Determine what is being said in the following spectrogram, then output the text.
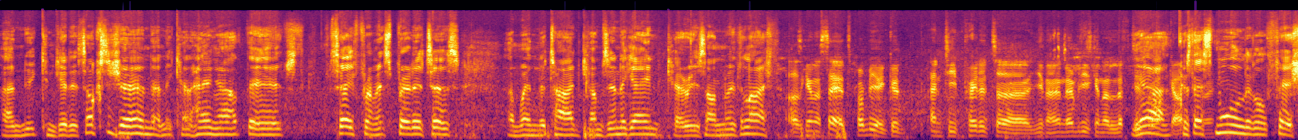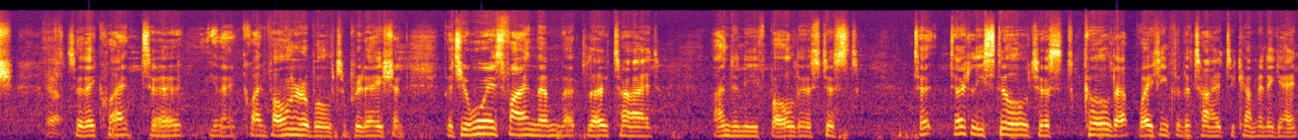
And it can get its oxygen and it can hang out there, safe from its predators. And when the tide comes in again, carries on with life. I was going to say, it's probably a good anti-predator, you know, nobody's going to lift his Yeah, because they're so- small little fish, Yeah. so they're quite, uh, you know, quite vulnerable to predation. But you always find them at low tide, underneath boulders, just to- totally still, just curled up, waiting for the tide to come in again.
